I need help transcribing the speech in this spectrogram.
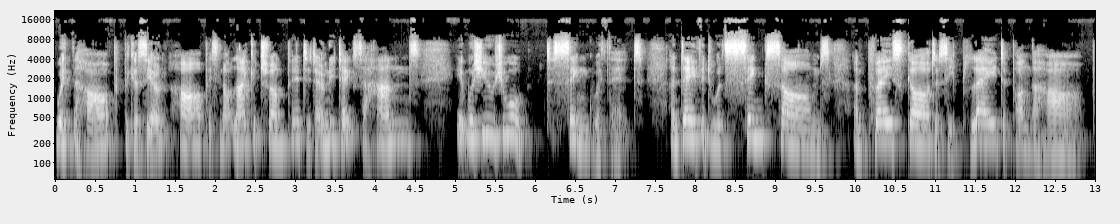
with the harp, because the harp is not like a trumpet, it only takes the hands. It was usual to sing with it, and David would sing psalms and praise God as he played upon the harp.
